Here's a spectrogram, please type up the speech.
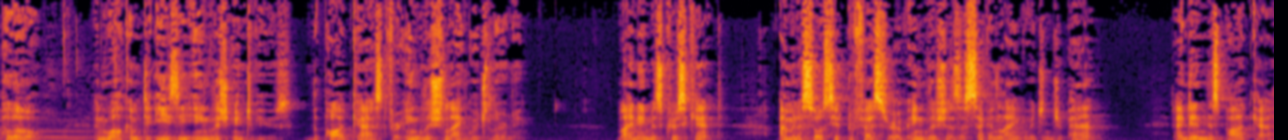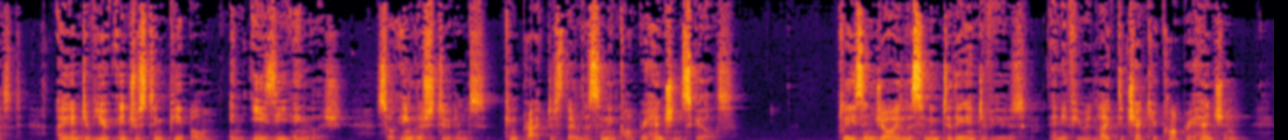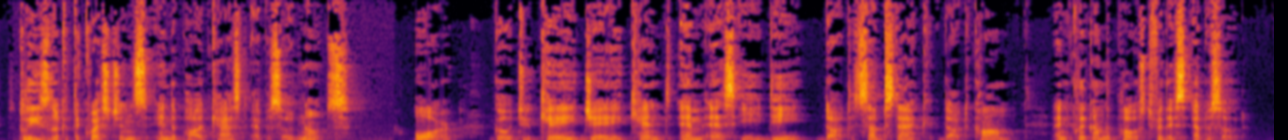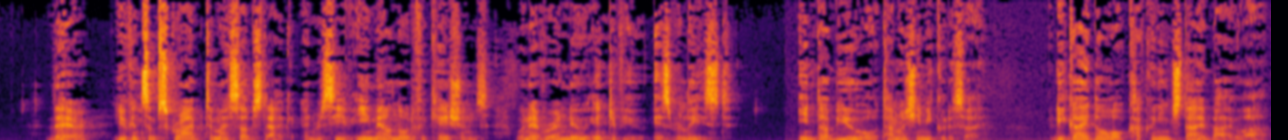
Hello, and welcome to Easy English Interviews, the podcast for English language learning. My name is Chris Kent. I'm an associate professor of English as a second language in Japan. And in this podcast, I interview interesting people in easy English so English students can practice their listening comprehension skills. Please enjoy listening to the interviews, and if you would like to check your comprehension, please look at the questions in the podcast episode notes or go to kjkentmsed.substack.com and click on the post for this episode. There, you can subscribe to my Substack and receive email notifications whenever a new interview is released. インタビューを楽しみください。理解度を確認したい場合は、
